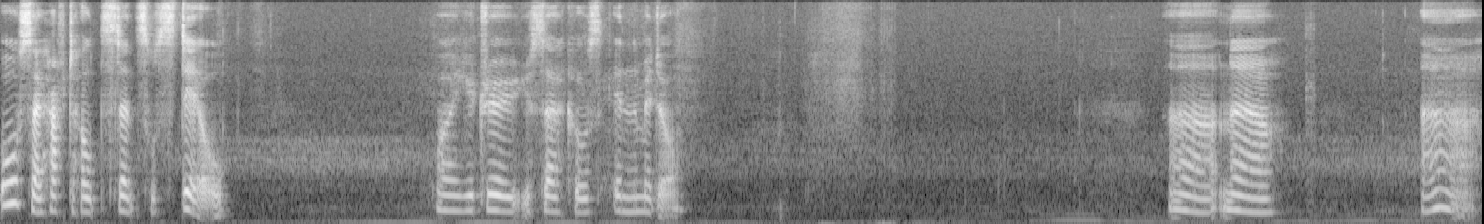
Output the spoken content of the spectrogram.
also have to hold the stencil still while you drew your circles in the middle. Ah, now. Ah.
